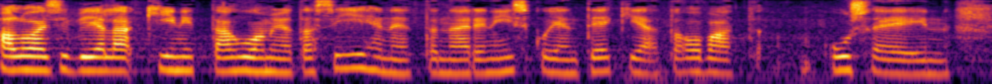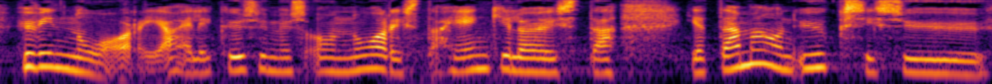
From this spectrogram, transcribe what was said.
Haluaisin vielä kiinnittää huomiota siihen, että näiden iskujen tekijät ovat usein hyvin nuoria. Eli kysymys on nuorista henkilöistä ja tämä on yksi syy.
